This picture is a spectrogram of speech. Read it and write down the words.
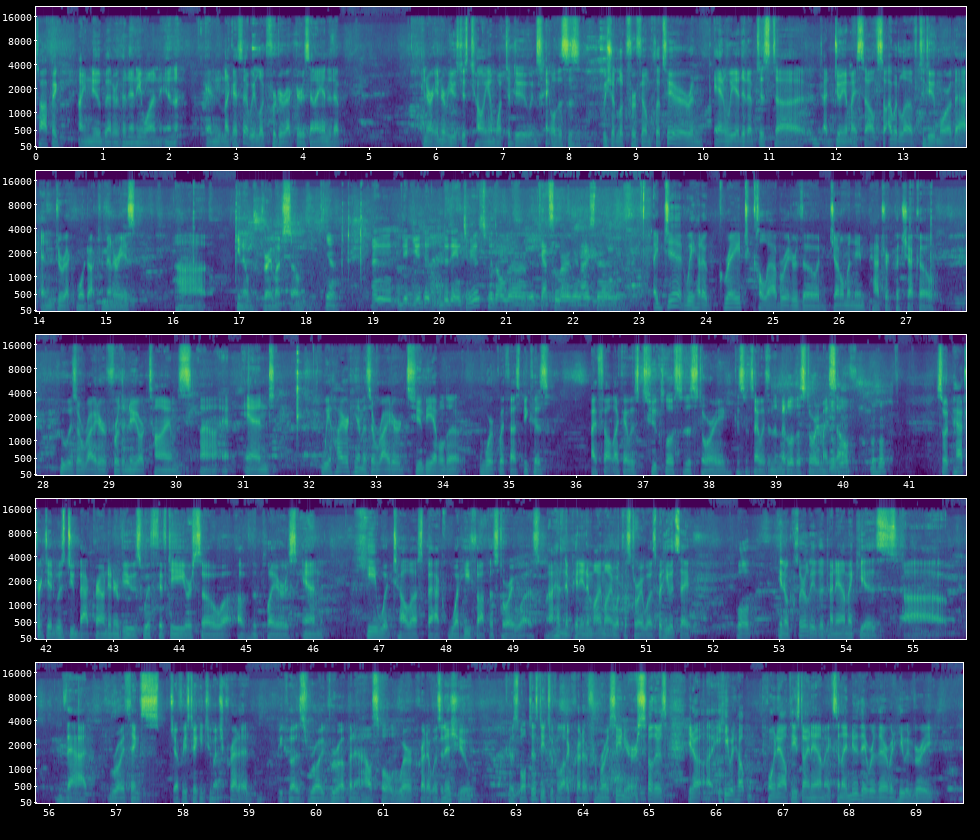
topic I knew better than anyone. And and like I said, we looked for directors, and I ended up in our interviews just telling them what to do and saying, "Well, this is we should look for film clips here," and and we ended up just uh, doing it myself. So I would love to do more of that and direct more documentaries. Uh, you know, very much so. Yeah. And did you do, do the interviews with all the with Katzenberg and Eisner? I did. We had a great collaborator, though, a gentleman named Patrick Pacheco, who was a writer for the New York Times, uh, and we hired him as a writer to be able to work with us because I felt like I was too close to the story because since I was in the middle of the story myself. So what Patrick did was do background interviews with 50 or so of the players, and he would tell us back what he thought the story was. I had an opinion in my mind what the story was, but he would say, "Well, you know, clearly the dynamic is uh, that Roy thinks Jeffrey's taking too much credit because Roy grew up in a household where credit was an issue." Because Walt Disney took a lot of credit from Roy Senior, so there's, you know, he would help point out these dynamics, and I knew they were there, but he would very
